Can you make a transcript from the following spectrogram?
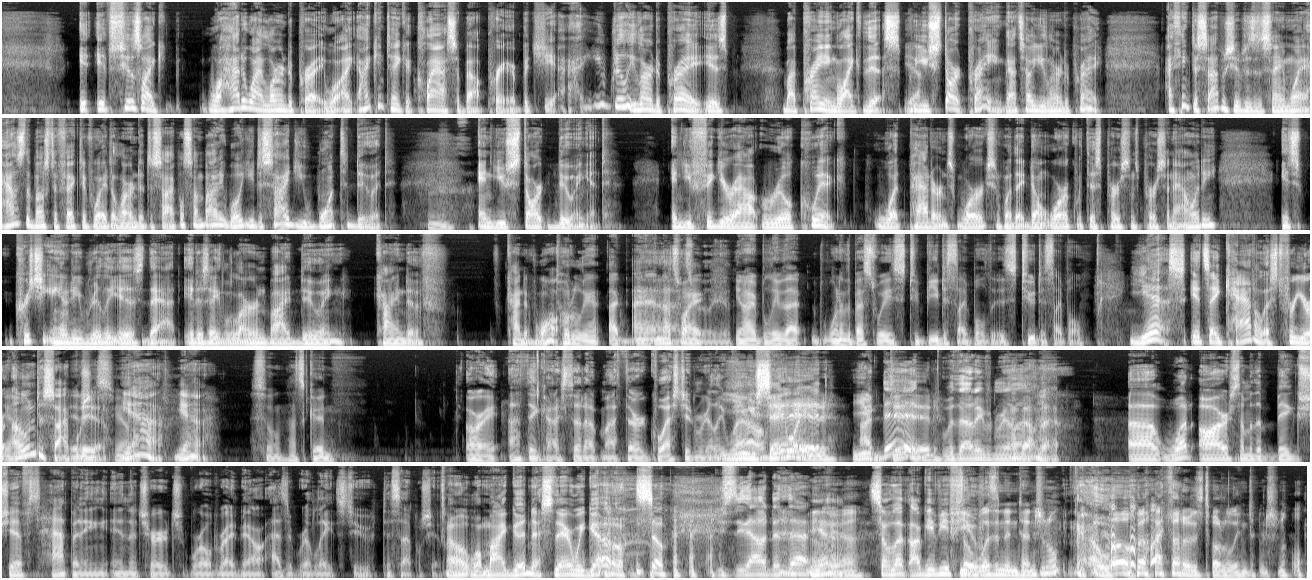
it, it feels like well, how do I learn to pray? Well, I, I can take a class about prayer, but yeah, you really learn to pray is by praying like this. Yeah. You start praying. That's how you learn to pray. I think discipleship is the same way. How's the most effective way to learn to disciple somebody? Well, you decide you want to do it hmm. and you start doing it and you figure out real quick what patterns works and what they don't work with this person's personality. It's Christianity really is that. It is a learn by doing kind of kind of walk. Totally, I, I, and that's that's why really you know I believe that one of the best ways to be discipled is to disciple. Yes, it's a catalyst for your Yeah, own discipleship. is, yeah. yeah, yeah. So that's good. All right. I think I set up my third question really well. You segued? You I did, without even How realizing. about that? Uh, what are some of the big shifts happening in the church world right now as it relates to discipleship? Oh well, my goodness, there we go. So you see how I did that? yeah, yeah. so let, I'll give you a So few. it wasn't intentional. oh, I thought it was totally intentional.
